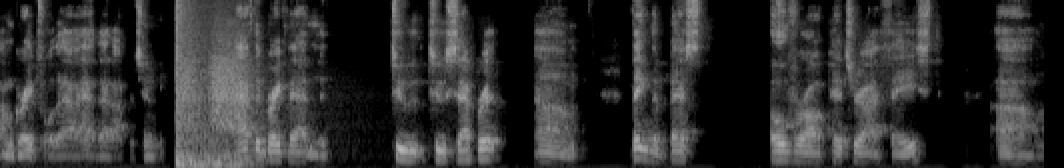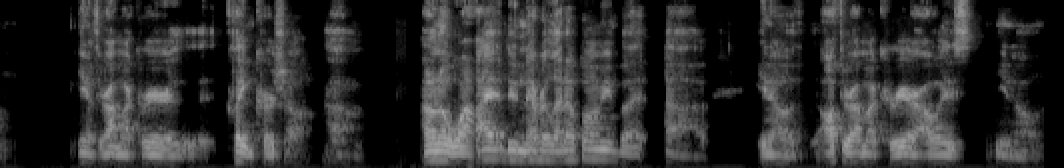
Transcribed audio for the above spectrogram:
I'm grateful that I had that opportunity. I have to break that into two two separate. Um, I think the best overall pitcher I faced, um, you know, throughout my career is Clayton Kershaw. Um, I don't know why that dude never let up on me, but uh, you know, all throughout my career, I always, you know,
